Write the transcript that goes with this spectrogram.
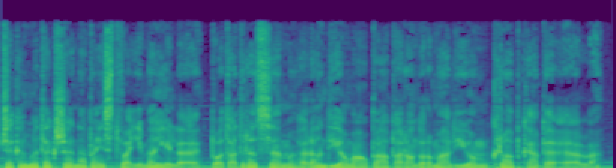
Czekamy także na Państwa e-maile pod adresem radiomałpa-paranormalium.pl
